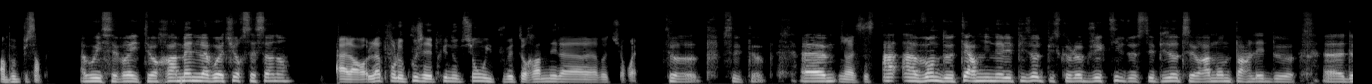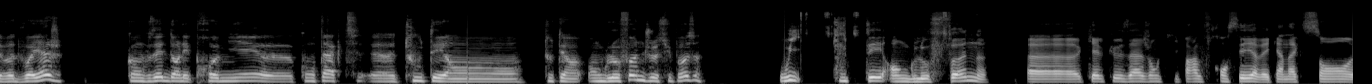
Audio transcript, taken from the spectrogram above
un peu plus simple. Ah oui, c'est vrai, il te ramène la voiture, c'est ça, non? Alors là, pour le coup, j'avais pris une option où il pouvait te ramener la voiture, ouais. Top, c'est top. Euh, avant de terminer l'épisode, puisque l'objectif de cet épisode, c'est vraiment de parler de, euh, de votre voyage, quand vous êtes dans les premiers euh, contacts, tout est en tout est en anglophone, je suppose? Oui, tout est anglophone. quelques agents qui parlent français avec un accent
